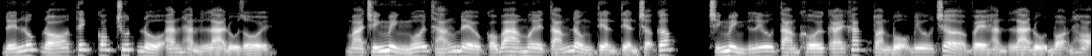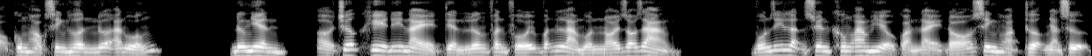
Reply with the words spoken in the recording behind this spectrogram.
đến lúc đó tích cóp chút đồ ăn hẳn là đủ rồi. Mà chính mình mỗi tháng đều có 38 đồng tiền tiền trợ cấp, chính mình lưu tam khối cái khác toàn bộ bưu trở về hẳn là đủ bọn họ cung học sinh hơn nữa ăn uống. Đương nhiên, ở trước khi đi này tiền lương phân phối vẫn là muốn nói rõ ràng. Vốn dĩ lận xuyên không am hiểu quản này đó sinh hoạt thượng nhàn sự,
